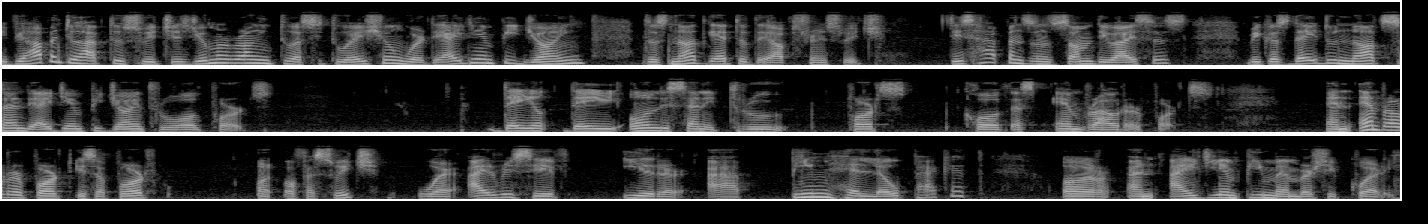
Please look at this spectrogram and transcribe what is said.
if you happen to have two switches, you may run into a situation where the IGMP join does not get to the upstream switch. This happens on some devices because they do not send the IGMP join through all ports. They they only send it through ports called as mRouter ports. An mRouter port is a port of a switch where I receive either a PIM hello packet or an IGMP membership query.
